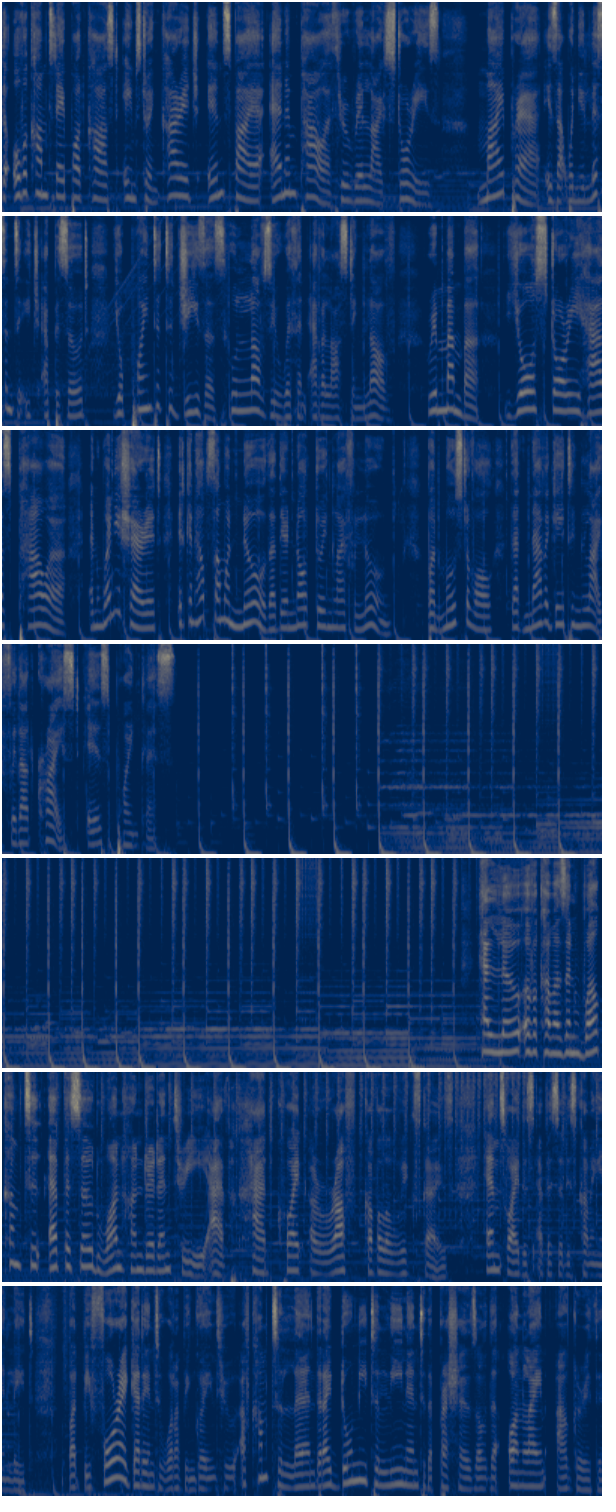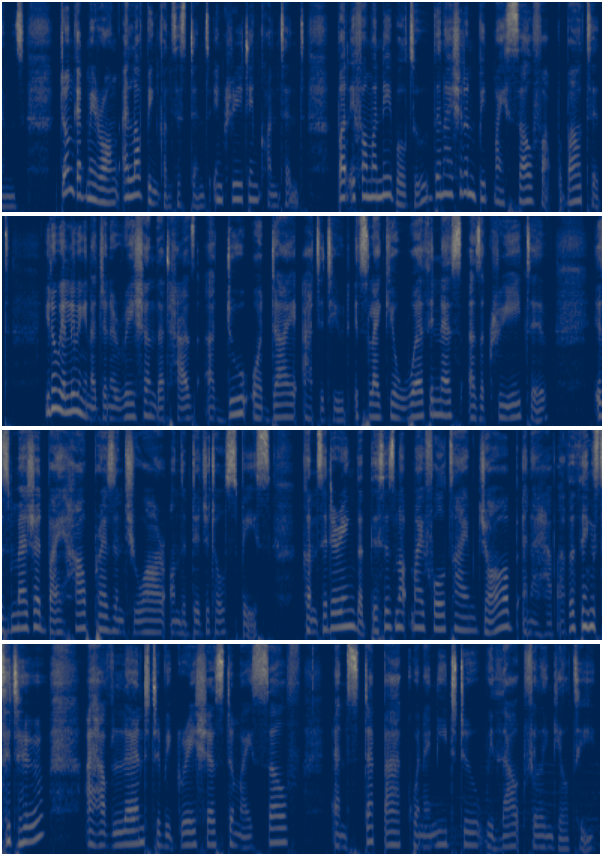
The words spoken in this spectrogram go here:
The Overcome Today podcast aims to encourage, inspire, and empower through real life stories. My prayer is that when you listen to each episode, you're pointed to Jesus who loves you with an everlasting love. Remember, your story has power, and when you share it, it can help someone know that they're not doing life alone. But most of all, that navigating life without Christ is pointless. Hello, overcomers, and welcome to episode 103. I've had quite a rough couple of weeks, guys, hence why this episode is coming in late. But before I get into what I've been going through, I've come to learn that I don't need to lean into the pressures of the online algorithms. Don't get me wrong, I love being consistent in creating content, but if I'm unable to, then I shouldn't beat myself up about it. You know, we're living in a generation that has a do or die attitude. It's like your worthiness as a creative is measured by how present you are on the digital space. Considering that this is not my full time job and I have other things to do, I have learned to be gracious to myself and step back when I need to without feeling guilty.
